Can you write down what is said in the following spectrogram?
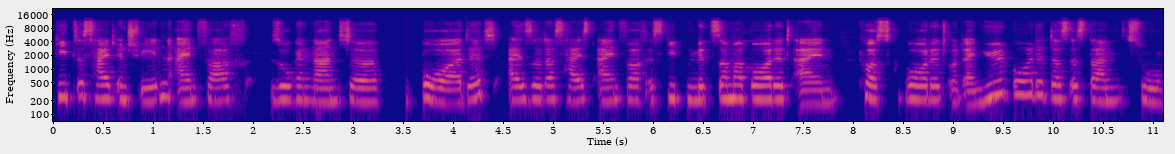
gibt es halt in Schweden einfach sogenannte Boardet. Also das heißt einfach, es gibt ein Mitsommerboardet, ein Postboardet und ein Jülboardet. Das ist dann zu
